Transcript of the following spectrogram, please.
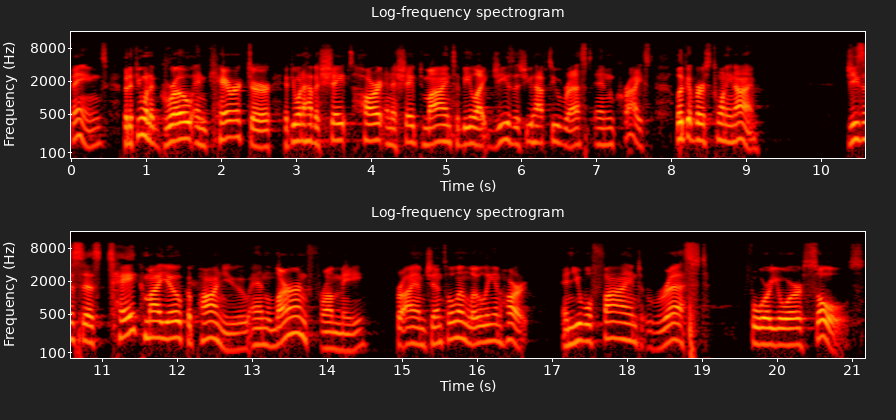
things. But if you want to grow in character, if you want to have a shaped heart and a shaped mind to be like Jesus, you have to rest in Christ. Look at verse 29. Jesus says, Take my yoke upon you and learn from me for I am gentle and lowly in heart, and you will find rest for your souls.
